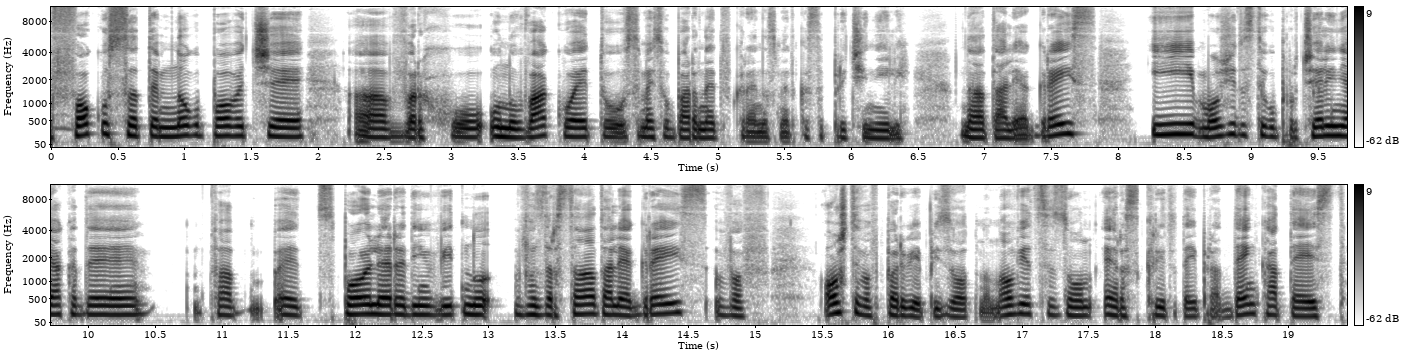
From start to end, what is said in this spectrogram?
фокусът е много повече а, върху онова, което семейство Барнет в крайна сметка са причинили на Наталия Грейс. И може да сте го прочели някъде това е спойлер един вид, но възрастта на Талия Грейс в още в първи епизод на новият сезон е разкрита. Те и правят ДНК тест,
